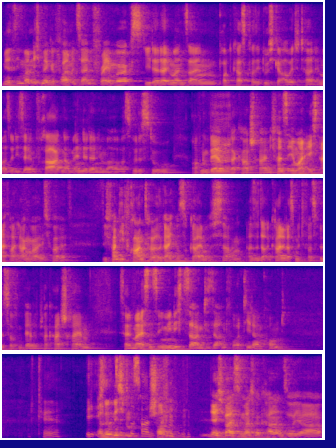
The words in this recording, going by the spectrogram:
mir hat es irgendwann nicht mehr gefallen mit seinen Frameworks, die der da immer in seinem Podcast quasi durchgearbeitet hat. Immer so dieselben Fragen. Am Ende dann immer, was würdest du auf einem Werbeplakat mhm. schreiben? Ich fand es irgendwann echt einfach langweilig, weil ich fand die Fragen teilweise gar nicht mal so geil, muss ich sagen. Also da, gerade das mit, was willst du auf dem Werbeplakat schreiben, ist halt meistens irgendwie nichts sagen, diese Antwort, die dann kommt. Okay. Ich, ich also nicht interessant. schon. Ja, ich weiß, manchmal kann man so, ja,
